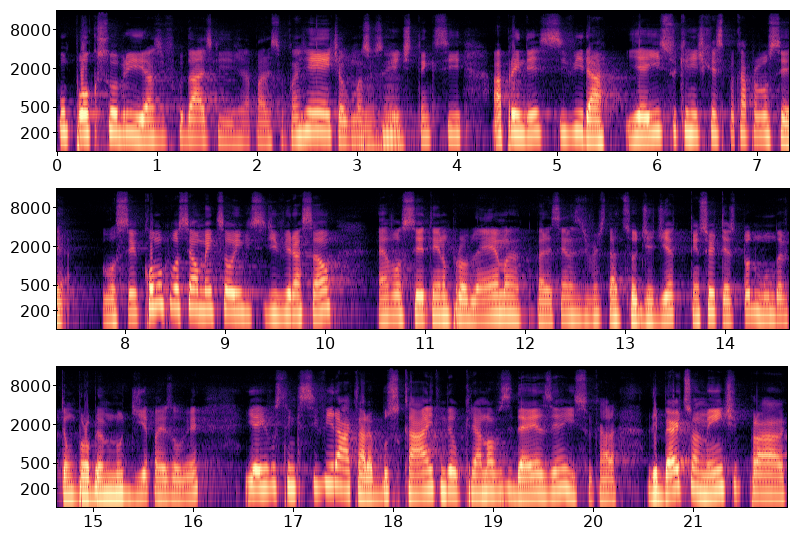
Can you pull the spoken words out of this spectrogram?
Um pouco sobre as dificuldades que já apareceu com a gente, algumas coisas que a gente tem que se aprender a se virar. E é isso que a gente quer explicar para você. Você, como que você aumenta seu índice de viração? É você tendo um problema, aparecendo as diversidades do seu dia a dia. Tenho certeza, todo mundo deve ter um problema no dia para resolver. E aí você tem que se virar, cara, buscar, entendeu? Criar novas ideias e é isso, cara. Liberte sua mente para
